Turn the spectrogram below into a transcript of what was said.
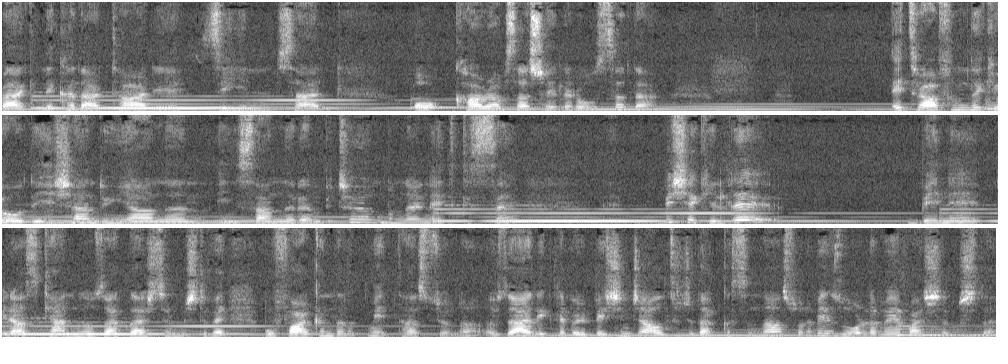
belki ne kadar tarihi, zihinsel, o kavramsal şeyler olsa da etrafımdaki o değişen dünyanın, insanların, bütün bunların etkisi bir şekilde beni biraz kendine uzaklaştırmıştı ve bu farkındalık meditasyonu özellikle böyle 5. 6. dakikasından sonra beni zorlamaya başlamıştı.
